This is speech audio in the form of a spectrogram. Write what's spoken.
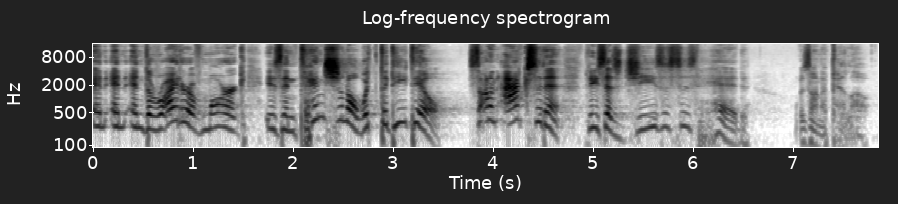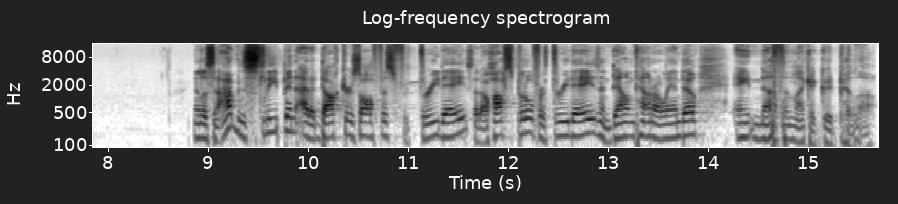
And, and, and the writer of Mark is intentional with the detail. It's not an accident that he says Jesus' head was on a pillow. Now, listen, I've been sleeping at a doctor's office for three days, at a hospital for three days in downtown Orlando. Ain't nothing like a good pillow.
